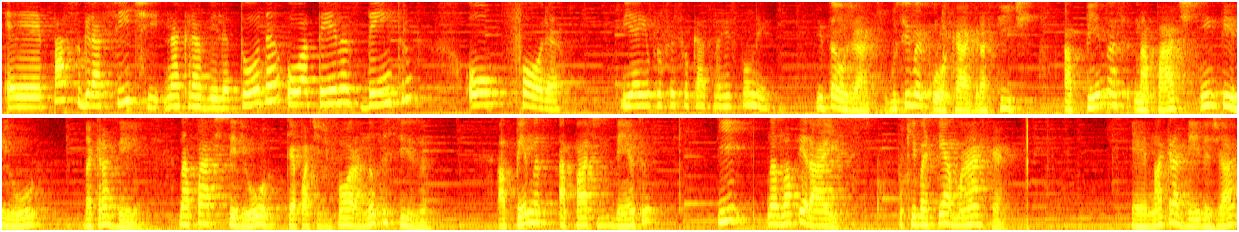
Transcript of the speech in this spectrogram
É, passo grafite na cravelha toda ou apenas dentro ou fora? E aí o professor Cássio vai responder. Então, Jaque, você vai colocar grafite apenas na parte interior da cravelha. Na parte exterior, que é a parte de fora, não precisa. Apenas a parte de dentro e nas laterais, porque vai ter a marca é, na cravelha já,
